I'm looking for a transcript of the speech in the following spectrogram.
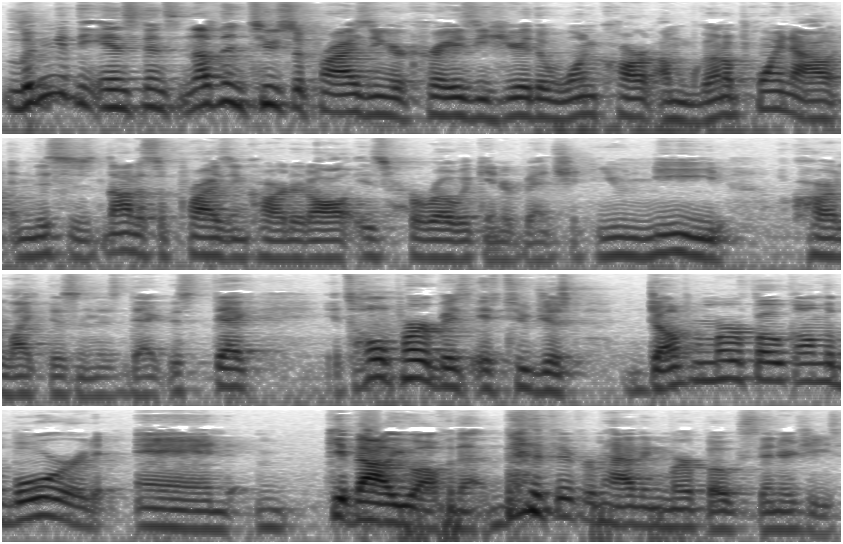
Looking at the instants, nothing too surprising or crazy here. The one card I'm going to point out, and this is not a surprising card at all, is Heroic Intervention. You need a card like this in this deck. This deck, its whole purpose is to just dump merfolk on the board and get value off of that. Benefit from having merfolk synergies.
